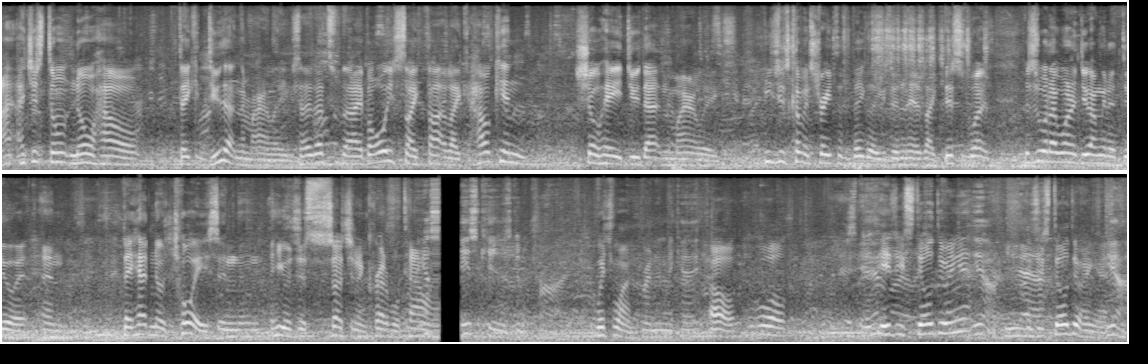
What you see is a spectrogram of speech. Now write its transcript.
I, I just don't know how they can do that in the minor leagues. That's what I've always like thought. Like, how can Shohei do that in the minor leagues? He's just coming straight to the big leagues, and they're like, this is what this is what I want to do. I'm going to do it, and they had no choice. And, and he was just such an incredible talent. This kid is going to try. Which one? Brendan McKay. Oh, well, is, is he still doing it? Yeah. Yeah. Is he still doing it? Yeah,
